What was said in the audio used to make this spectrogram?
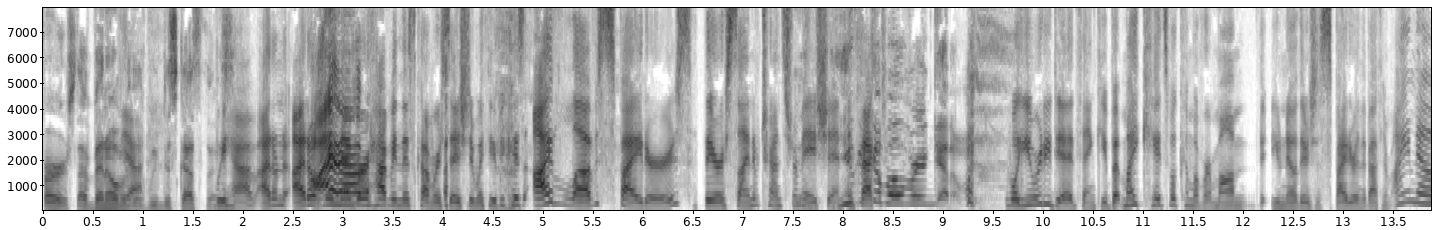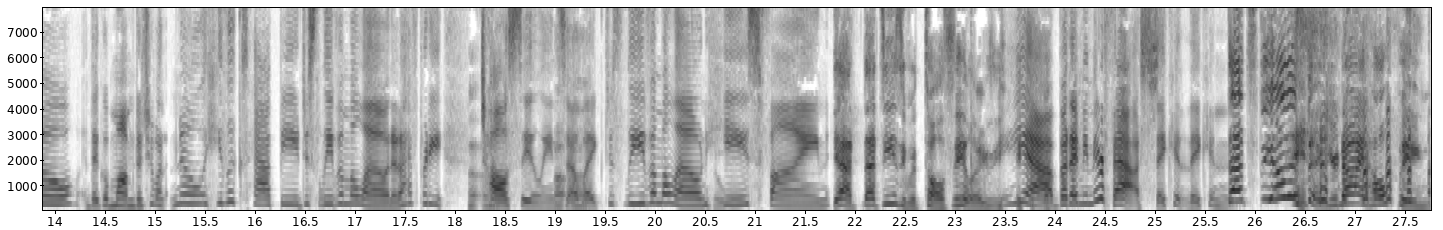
first. I've been over Yeah. this. We've discussed this. We have. I don't. I don't I remember have- having this conversation with you because I love spiders. They're a sign of transformation. You In can fact, come over and get them. well, you already did. Thank you. But my kids will come over. Mom, you know, there's a spider in the bathroom. I know. And they go, Mom, don't you want? No, he looks happy. Just leave him alone. And I have pretty uh-uh. tall ceilings, so Uh-uh. like, just leave him alone. He's fine. yeah, that's easy with tall ceilings. yeah, but I mean, they're fast. They can. They can. That's the other thing. You're not helping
